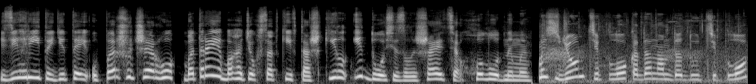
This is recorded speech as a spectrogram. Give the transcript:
зігріти дітей у першу чергу, батареї багатьох садків та шкіл і досі залишаються холодними. Мы ждем тепло, когда нам дадут тепло,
